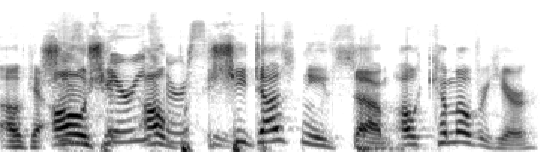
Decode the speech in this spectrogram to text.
okay. she's oh, she. very oh, thirsty. she does need some. Oh, come over here.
